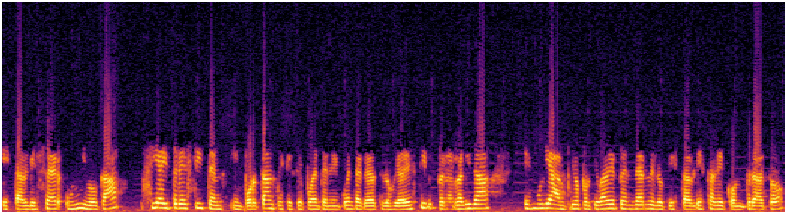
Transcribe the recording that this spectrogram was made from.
establecer unívoca. Sí hay tres ítems importantes que se pueden tener en cuenta, que ahora se los voy a decir, pero en realidad es muy amplio porque va a depender de lo que establezca de contrato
